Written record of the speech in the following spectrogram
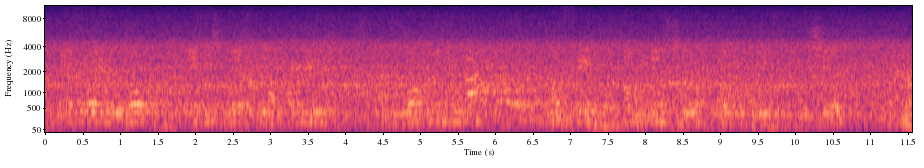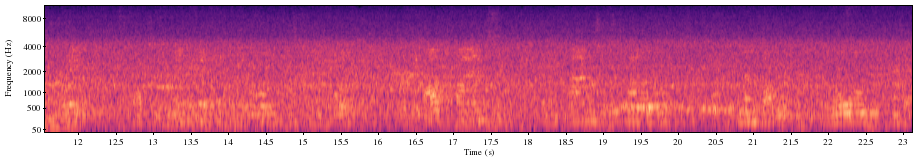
And everywhere you go, may His grace be upon you. As you walk in a new life, nothing will come against you, no will be your shield. And I pray that you remain faithful to the Lord as my God. For the hard times and the times of trouble, remember, the Lord is a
